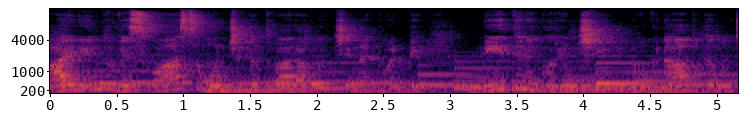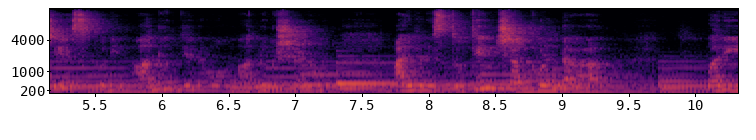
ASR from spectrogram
ఆయన ఎందు విశ్వాసం ఉంచుట ద్వారా వచ్చినటువంటి నీతిని గురించి నువ్వు జ్ఞాపకము చేసుకుని అనుదినము అనుక్షణము ఆయనను స్తుతించకుండా మరి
